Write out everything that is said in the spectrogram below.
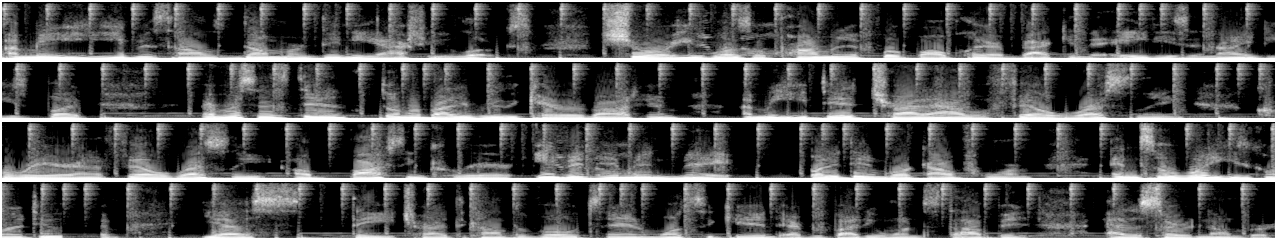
I mean, he even sounds dumber than he actually looks. Sure, he was a prominent football player back in the 80s and 90s, but ever since then, don't nobody really care about him. I mean, he did try to have a failed wrestling career and a failed wrestling, a boxing career, even MMA but it didn't work out for him. And so what he's going to do, yes, they tried to count the votes, and once again, everybody wanted to stop it at a certain number,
